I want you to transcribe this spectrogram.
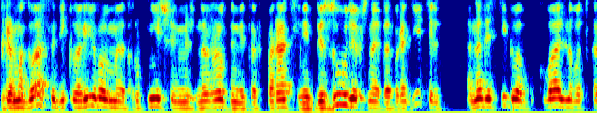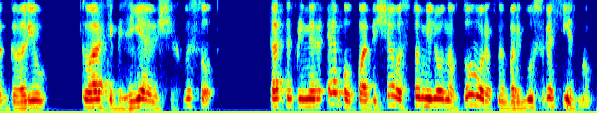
громогласно декларируемая крупнейшими международными корпорациями безудержная добродетель, она достигла буквально, вот как говорил классик, зияющих высот. Так, например, Apple пообещала 100 миллионов долларов на борьбу с расизмом,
